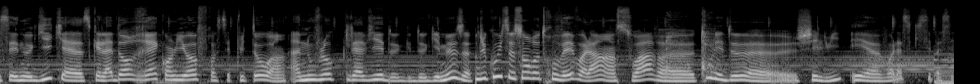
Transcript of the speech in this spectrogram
C'est une geek. Ce qu'elle adorerait qu'on lui offre, c'est plutôt un, un nouveau clavier de, de gameuse. Du coup, ils se sont retrouvés, voilà, un soir, tous les deux euh, chez lui. Et euh, voilà ce qui s'est passé.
